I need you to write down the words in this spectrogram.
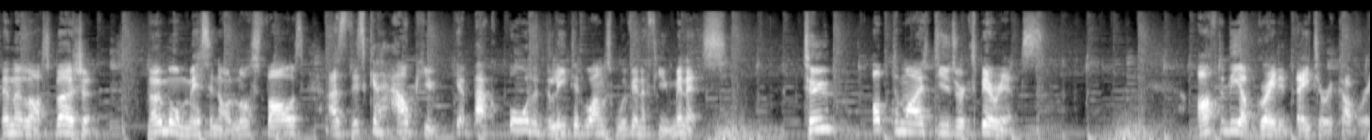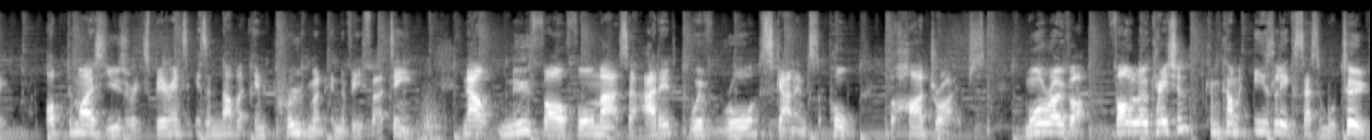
than the last version. No more missing or lost files, as this can help you get back all the deleted ones within a few minutes. 2. Optimized user experience. After the upgraded data recovery, Optimized user experience is another improvement in the V13. Now, new file formats are added with RAW scanning support for hard drives. Moreover, file location can become easily accessible too.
